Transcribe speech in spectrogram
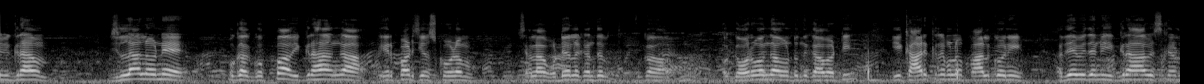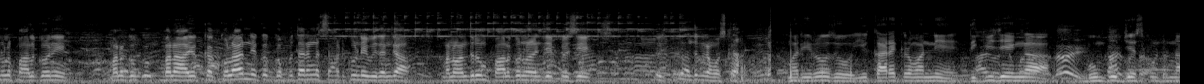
విగ్రహం జిల్లాలోనే ఒక గొప్ప విగ్రహంగా ఏర్పాటు చేసుకోవడం చాలా ఒడ్డేర్లకంత అంత ఒక గౌరవంగా ఉంటుంది కాబట్టి ఈ కార్యక్రమంలో పాల్గొని అదేవిధంగా విగ్రహావిష్కరణలో పాల్గొని మన మన యొక్క కులాన్ని యొక్క గొప్పతనంగా చాటుకునే విధంగా మనం అందరం పాల్గొనాలని చెప్పేసి అందరికీ నమస్కారం. మరి ఈరోజు ఈ కార్యక్రమాన్ని దిగ్విజయంగా భూమి పూజ చేసుకుంటున్న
